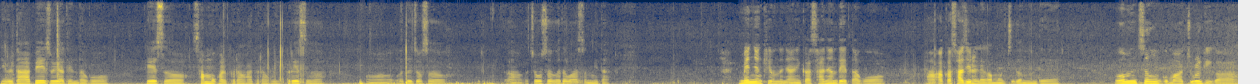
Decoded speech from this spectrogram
이걸 다 배줘야 된다고 해서 삽목할 거라고 하더라고요. 그래서 어, 얻어줘서 아, 줘서 얻어왔습니다. 몇 년 키웠느냐 하니까 4년 됐다고 아, 아까 사진을 내가 못 찍었는데 엄청 그마 줄기가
